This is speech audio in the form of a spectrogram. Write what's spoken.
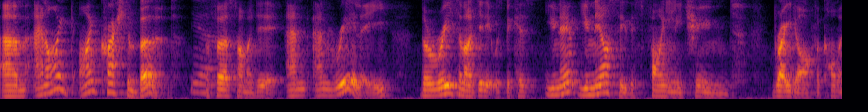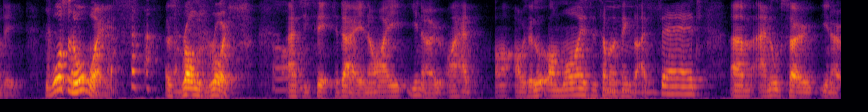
Um, and I I crashed and burned Yeah. the first time I did it, and and really the reason I did it was because you now you now see this finely tuned radar for comedy. It wasn't always as Rolls Royce as oh. you see it today. And I, you know, I had I I was a little unwise in some of the things that I mm. said. Um, and also, you know,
